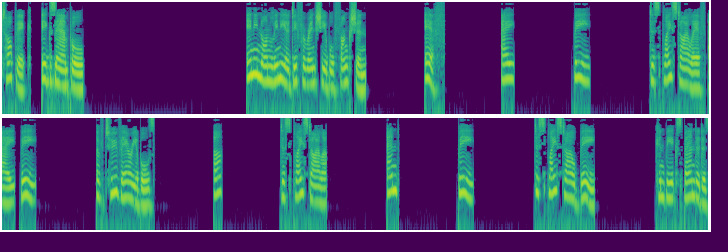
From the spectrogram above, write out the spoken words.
topic. Example. Any nonlinear differentiable function? F. A. B. Display style f a b of two variables. A. Display style a and b. Display style b can be expanded as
